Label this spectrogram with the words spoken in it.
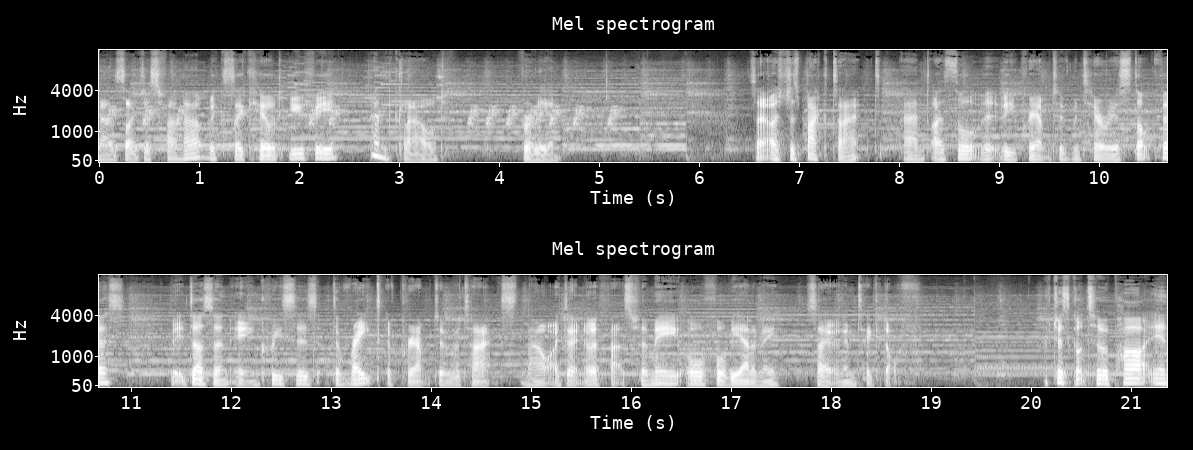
as I just found out because I killed Yuffie and Cloud. Brilliant. So I was just back attacked, and I thought that the preemptive materia stopped this, but it doesn't. It increases the rate of preemptive attacks. Now I don't know if that's for me or for the enemy, so I'm going to take it off. I've just got to a part in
